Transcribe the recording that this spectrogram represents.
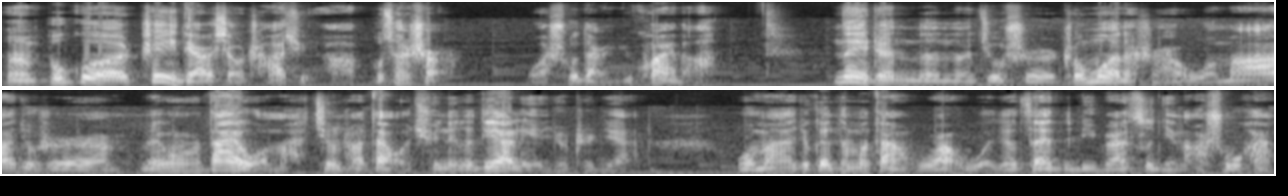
嗯，不过这点小插曲啊不算事儿。我说点愉快的啊。那阵子呢，就是周末的时候，我妈就是没工夫带我嘛，经常带我去那个店里，就直接，我妈就跟他们干活，我就在里边自己拿书看。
